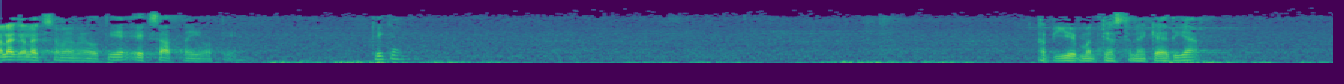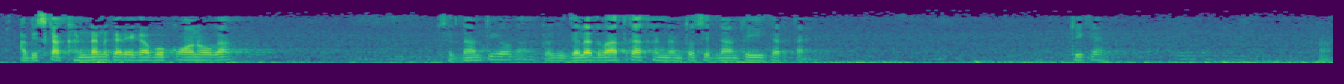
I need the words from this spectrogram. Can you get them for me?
अलग अलग समय में होती है, एक साथ नहीं होती है। ठीक है? अब ये मध्यस्थ ने कह दिया, अब इसका खंडन करेगा वो कौन होगा? सिद्धांति होगा, क्योंकि गलत बात का खंडन तो सिद्धांति ही करता है। ठीक है? हाँ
